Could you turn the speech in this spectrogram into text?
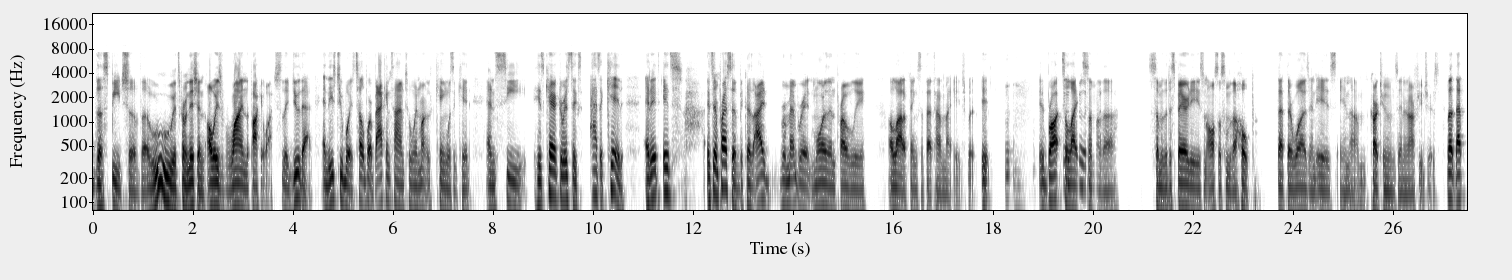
the speech of the ooh it's premonition. Always rewind the pocket watch. So they do that, and these two boys teleport back in time to when Martin Luther King was a kid and see his characteristics as a kid and it, it's it's impressive because I remember it more than probably a lot of things at that time of my age. But it it brought to light some of the some of the disparities and also some of the hope that there was and is in um, cartoons and in our futures. But that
